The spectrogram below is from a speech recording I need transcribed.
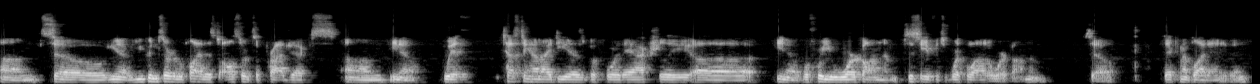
Um, so, you know, you can sort of apply this to all sorts of projects, um, you know, with testing out ideas before they actually, uh, you know, before you work on them to see if it's worthwhile to work on them. So that can apply to anything.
